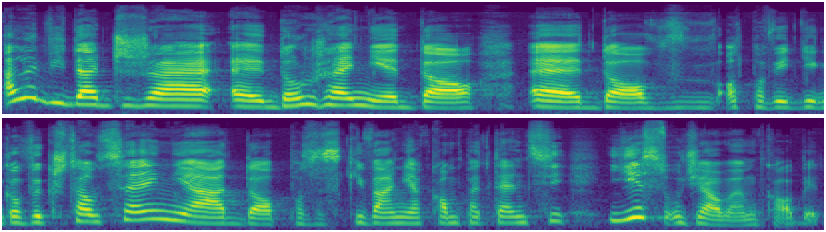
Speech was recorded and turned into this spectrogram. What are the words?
ale widać, że e, dążenie do, e, do odpowiedniego wykształcenia, do pozyskiwania kompetencji jest udziałem kobiet.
